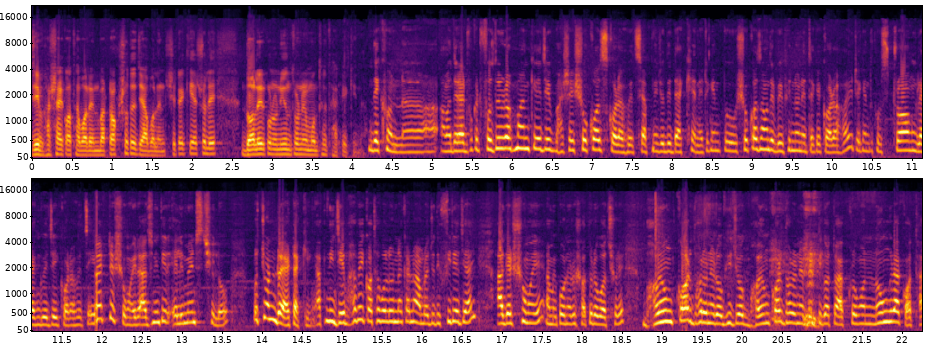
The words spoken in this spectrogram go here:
যে ভাষায় কথা বলেন বা টক শোতে যা বলেন, সেটা কি আসলে দলের কোনো নিয়ন্ত্রণের মধ্যে থাকে কিনা? দেখুন আমাদের অ্যাডভোকেট ফজলুর রহমানকে যে ভাষায় শোকজ করা হয়েছে, আপনি যদি দেখেন, এটা কিন্তু শোকজ আমাদের বিভিন্ন নেতাকে করা হয়, এটা কিন্তু খুব স্ট্রং ল্যাঙ্গুয়েজেই করা হয়েছে। একটা সময় রাজনীতির এলিমেন্টস ছিল প্রচণ্ড অ্যাটাকিং আপনি যেভাবে কথা বলুন না কেন, আমরা যদি ফিরে যাই আগের সময়ে আমি পনেরো সতেরো বছরে ভয়ঙ্কর ধরনের অভিযোগ, ভয়ঙ্কর ধরনের ব্যক্তিগত আক্রমণ, নোংরা কথা,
